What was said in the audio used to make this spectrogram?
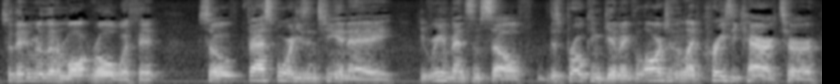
so they didn't really let him roll with it. So fast forward, he's in TNA. He reinvents himself. This broken gimmick, larger than life, crazy character.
